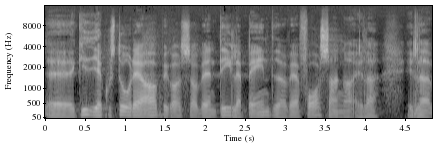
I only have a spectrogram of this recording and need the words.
Øh, givet jeg kunne stå deroppe ikke, også, og være en del af bandet og være forsanger, eller, eller,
